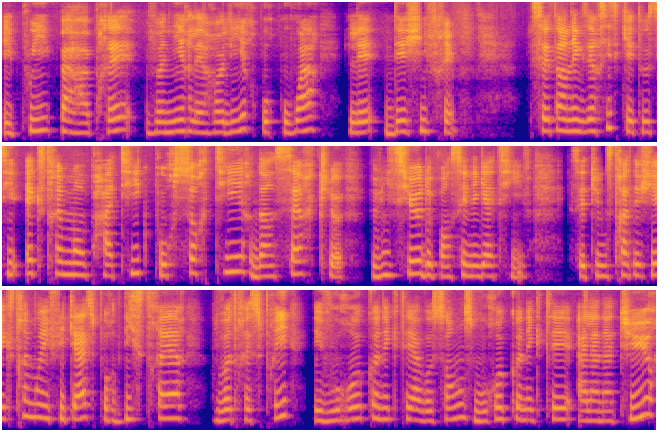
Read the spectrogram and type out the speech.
et puis par après venir les relire pour pouvoir les déchiffrer. C'est un exercice qui est aussi extrêmement pratique pour sortir d'un cercle vicieux de pensées négatives. C'est une stratégie extrêmement efficace pour distraire votre esprit et vous reconnecter à vos sens, vous reconnecter à la nature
